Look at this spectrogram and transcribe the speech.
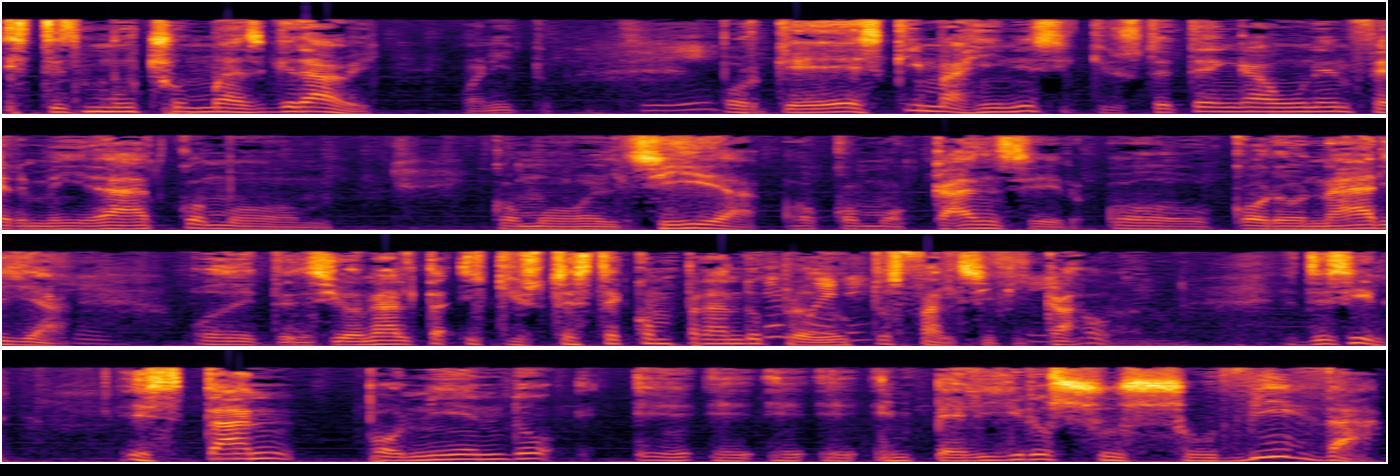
este es mucho más grave, Juanito. Sí. Porque es que imagínese que usted tenga una enfermedad como, como el SIDA o como cáncer o coronaria Sí. o de tensión alta y que usted esté comprando Se muere. productos falsificados. Es decir, están poniendo eh, eh, eh, en peligro su, su vida,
